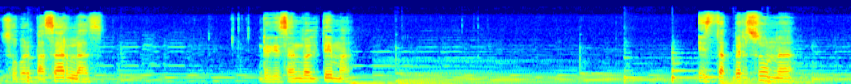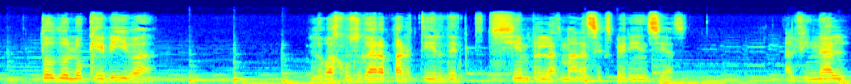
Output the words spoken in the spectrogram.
sobrepasarlas. Regresando al tema, esta persona, todo lo que viva, lo va a juzgar a partir de siempre las malas experiencias. Al final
